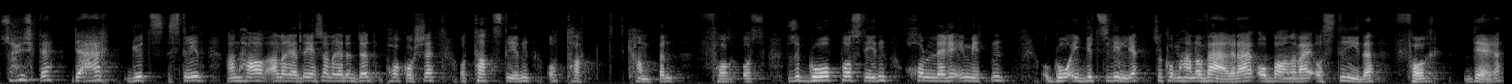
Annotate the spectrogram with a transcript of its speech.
Så husk det. Det er Guds strid. Han har allerede, Jesus har allerede dødd på korset og tatt striden og tatt kampen for oss. Så, gå på striden, hold dere i midten og gå i Guds vilje. Så kommer han å være der og bane vei og stride for dere.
